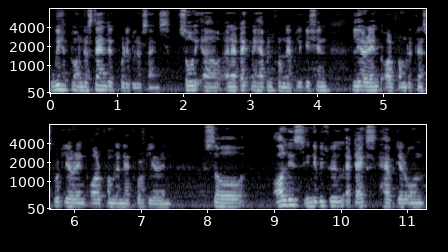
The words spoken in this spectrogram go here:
we have to understand that particular science. So uh, an attack may happen from the application layer end or from the transport layer end or from the network layer end. So all these individual attacks have their own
